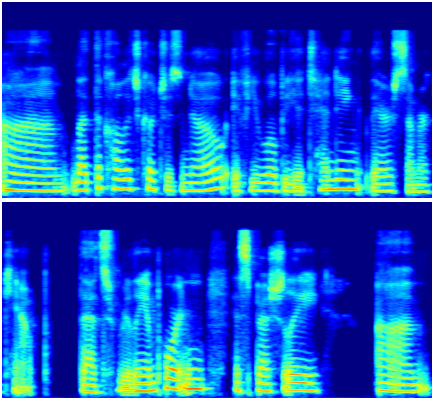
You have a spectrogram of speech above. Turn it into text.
Um, let the college coaches know if you will be attending their summer camp. That's really important, especially um,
